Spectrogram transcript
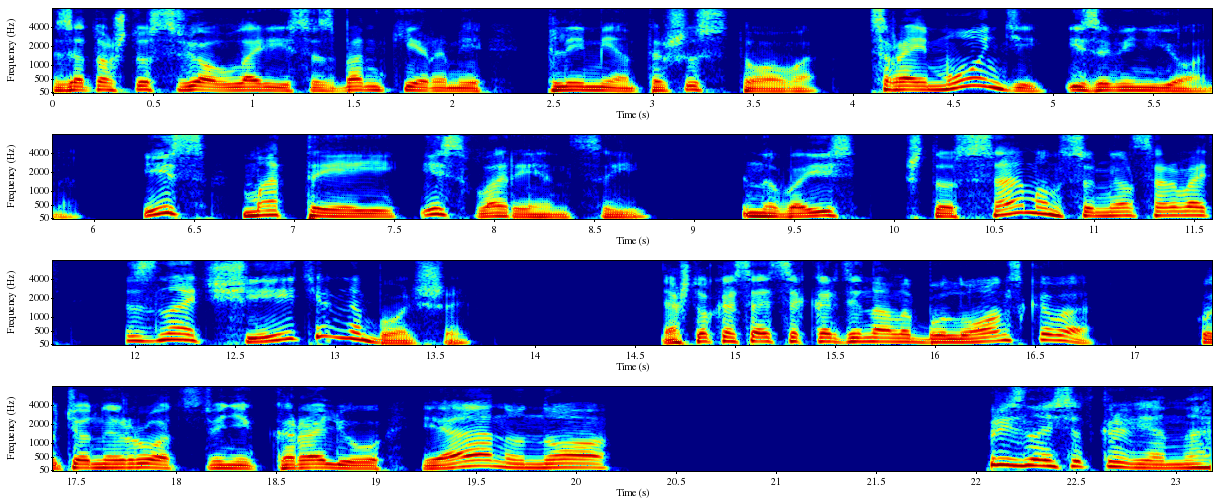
за то, что свел Лариса с банкирами Климента VI, с Раймонди из Авиньона, и с Матеи из Флоренции. Но боюсь, что сам он сумел сорвать значительно больше. А что касается кардинала Булонского, хоть он и родственник королю Иоанну, но... Признаюсь откровенно,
